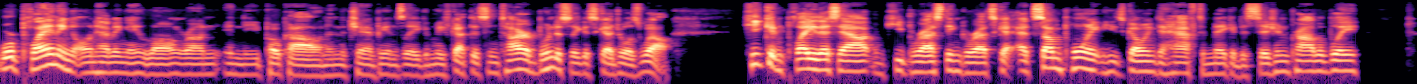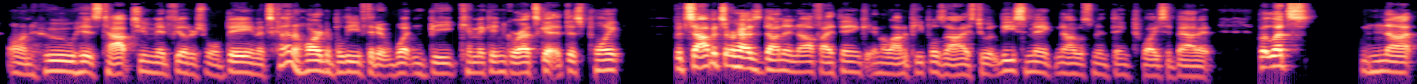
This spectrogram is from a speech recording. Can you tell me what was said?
we're planning on having a long run in the Pokal and in the Champions League, and we've got this entire Bundesliga schedule as well. He can play this out and keep resting Goretzka. At some point, he's going to have to make a decision, probably, on who his top two midfielders will be. And it's kind of hard to believe that it wouldn't be Kimmich and Goretzka at this point. But Sabitzer has done enough, I think, in a lot of people's eyes to at least make Nagelsmann think twice about it. But let's not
